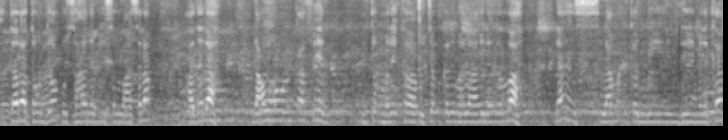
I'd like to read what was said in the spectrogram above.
antara tanggungjawab usaha Nabi wasallam adalah dakwah orang kafir untuk mereka ucap kalimah la ilaha illallah dan selamatkan di, di mereka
